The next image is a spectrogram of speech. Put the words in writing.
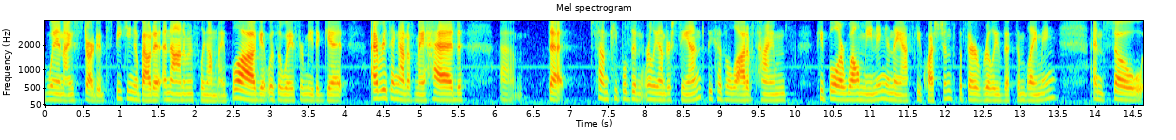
when I started speaking about it anonymously on my blog, it was a way for me to get everything out of my head um, that some people didn't really understand because a lot of times people are well meaning and they ask you questions, but they're really victim blaming. And so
